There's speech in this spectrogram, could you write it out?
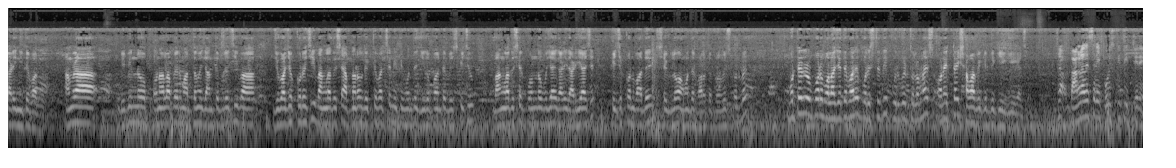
গাড়ি নিতে পারব। আমরা বিভিন্ন ফোনালাপের মাধ্যমে জানতে পেরেছি বা যোগাযোগ করেছি। বাংলাদেশে আপনারাও দেখতে পাচ্ছেন ইতিমধ্যে জিরো পয়েন্টে বেশ কিছু বাংলাদেশের পণ্য বোঝায় গাড়ি দাঁড়িয়ে আছে। কিছুক্ষণ বাদে সেগুলো আমাদের ভারতে প্রবেশ করবে। মোটের উপরে বলা যেতে পারে পরিস্থিতি পূর্বের তুলনায় অনেকটাই স্বাভাবিকের দিকে এগিয়ে গেছে। আচ্ছা, বাংলাদেশের এই পরিস্থিতির জেরে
